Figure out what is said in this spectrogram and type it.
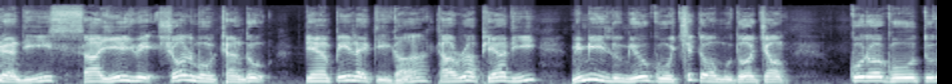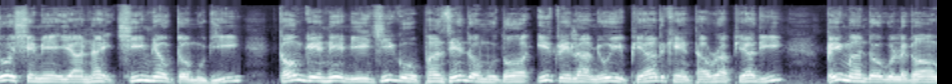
ရန်သည်စာရေး၍ရှောလမုန်ထံသို့ပြန်ပေးလိုက်သည်ကားသာရဖျားသည်မိမိလူမျိုးကိုချစ်တော်မူသောကြောင့် ကိုတော်ကို သူတို့ရှင်မြင်အရာ၌ချီးမြှောက်တော်မူပြီး ကောင်းကင်နှင့်မြေကြီးကို ဖန်ဆင်းတော်မူသော ဣသရေလမျိုး၏ဘုရားသခင် ထာဝရဘုရားသည် ဗိမာန်တော်ကို၎င်း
